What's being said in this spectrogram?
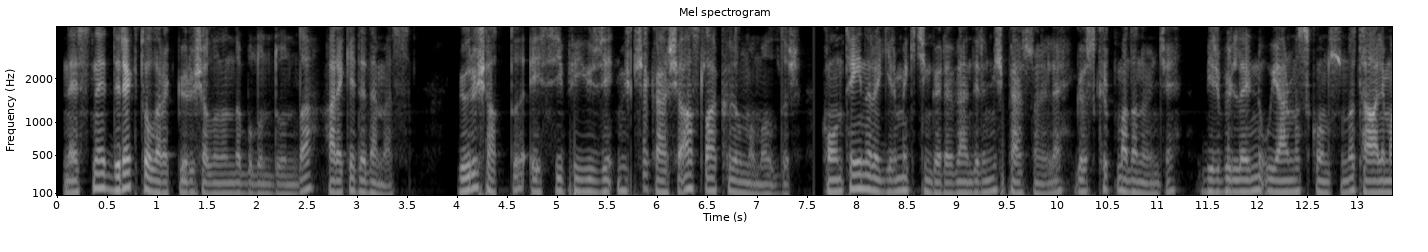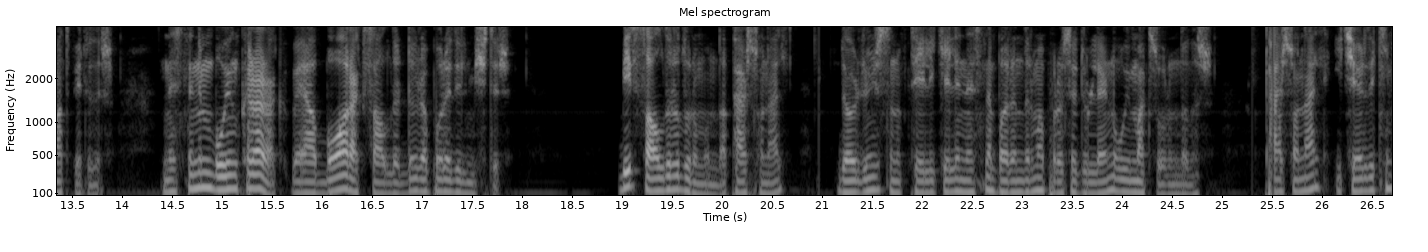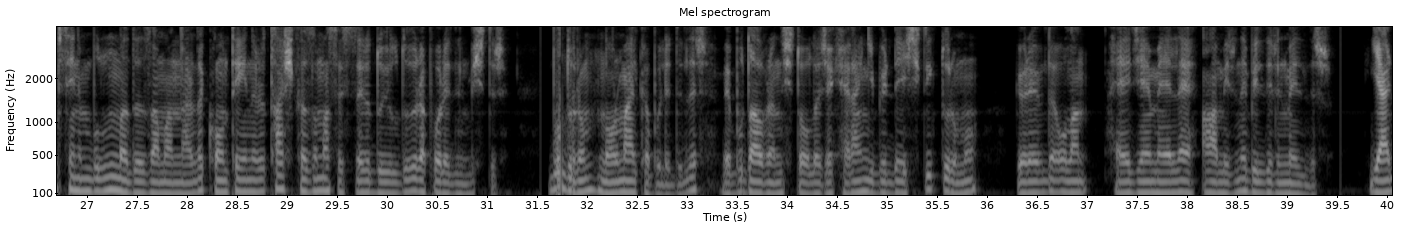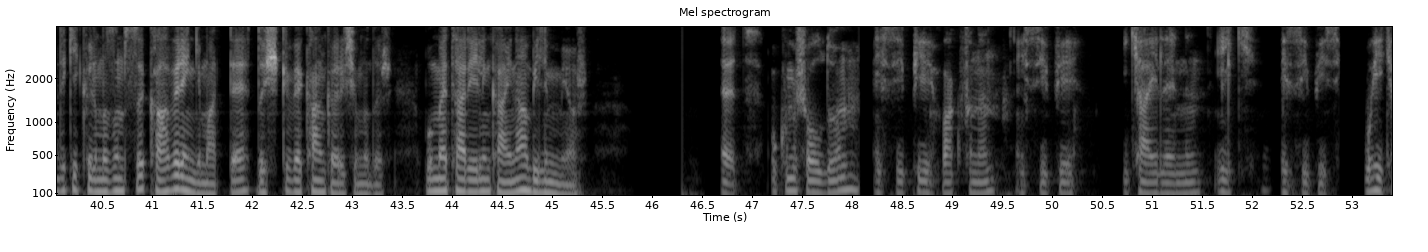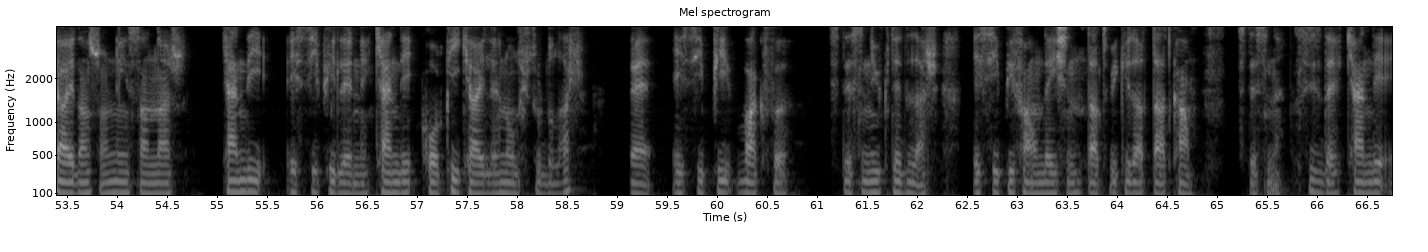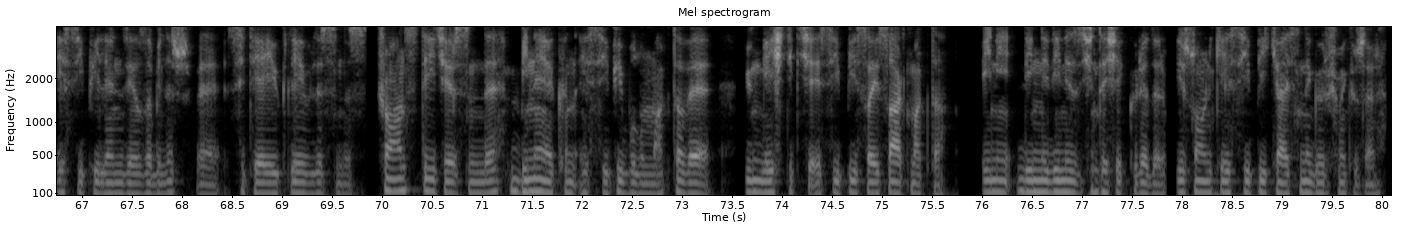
Nesne direkt olarak görüş alanında bulunduğunda hareket edemez. Görüş hattı SCP-173'e karşı asla kırılmamalıdır. Konteynere girmek için görevlendirilmiş personele göz kırpmadan önce birbirlerini uyarması konusunda talimat verilir nesnenin boyun kırarak veya boğarak saldırdığı rapor edilmiştir. Bir saldırı durumunda personel, 4. sınıf tehlikeli nesne barındırma prosedürlerine uymak zorundadır. Personel, içeride kimsenin bulunmadığı zamanlarda konteyneri taş kazıma sesleri duyulduğu rapor edilmiştir. Bu durum normal kabul edilir ve bu davranışta olacak herhangi bir değişiklik durumu görevde olan HCML amirine bildirilmelidir. Yerdeki kırmızımsı kahverengi madde dışkı ve kan karışımıdır. Bu materyalin kaynağı bilinmiyor. Evet, okumuş olduğum SCP Vakfı'nın SCP hikayelerinin ilk SCP'si. Bu hikayeden sonra insanlar kendi SCP'lerini, kendi korku hikayelerini oluşturdular ve SCP Vakfı sitesini yüklediler. scpfoundation.wiki.com sitesine. Siz de kendi SCP'lerinizi yazabilir ve siteye yükleyebilirsiniz. Şu an site içerisinde bine yakın SCP bulunmakta ve Gün geçtikçe SCP sayısı artmakta. Beni dinlediğiniz için teşekkür ederim. Bir sonraki SCP hikayesinde görüşmek üzere.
